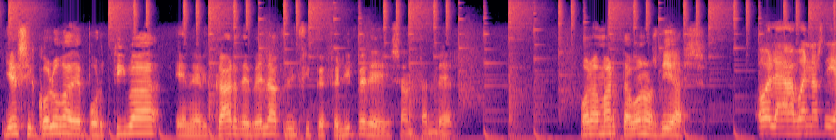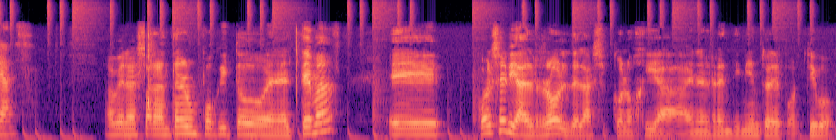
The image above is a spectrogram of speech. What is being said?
y es psicóloga deportiva en el CAR de Vela Príncipe Felipe de Santander. Hola Marta, buenos días. Hola, buenos días. A ver, para entrar un poquito en el tema, eh, ¿Cuál sería el rol de la psicología en el rendimiento deportivo?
